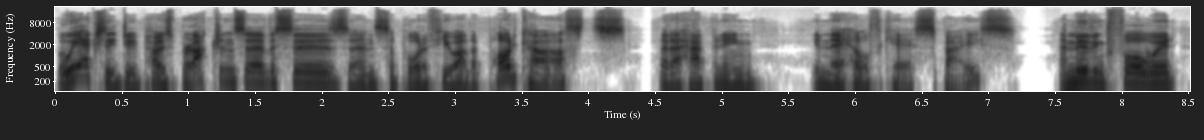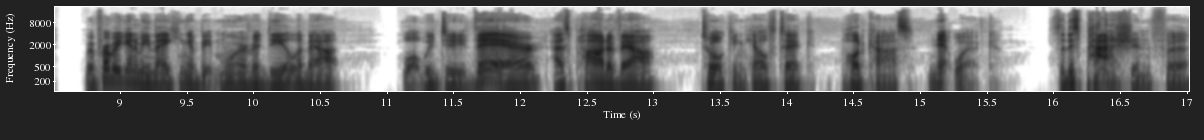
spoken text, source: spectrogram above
but we actually do post production services and support a few other podcasts that are happening in their healthcare space. And moving forward, we're probably going to be making a bit more of a deal about what we do there as part of our Talking Health Tech podcast network. So, this passion for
